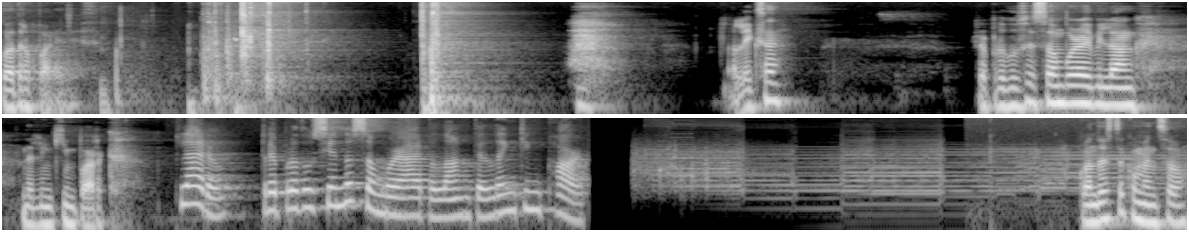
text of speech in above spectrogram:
Cuatro paredes. Alexa, reproduce Somewhere I Belong de Linkin Park. Claro, reproduciendo Somewhere I Belong de Linkin Park. Cuando esto comenzó,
